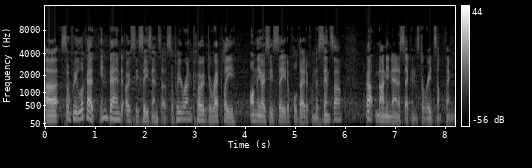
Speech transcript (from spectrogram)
Uh, so if we look at in-band OCC sensor, so if we run code directly on the OCC to pull data from the sensor, about 90 nanoseconds to read something.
